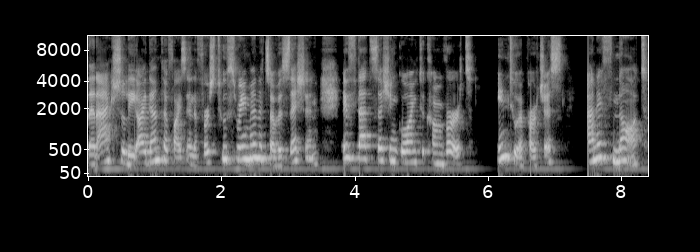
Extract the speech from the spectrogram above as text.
that actually identifies in the first two, three minutes of a session if that session going to convert into a purchase. And if not,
